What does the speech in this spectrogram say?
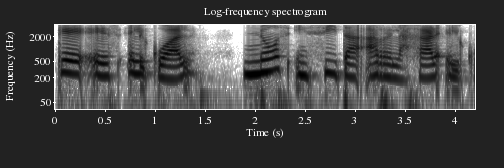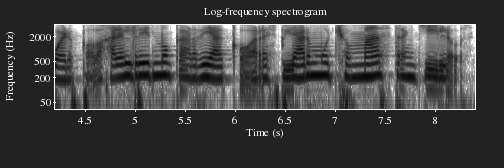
que es el cual nos incita a relajar el cuerpo, a bajar el ritmo cardíaco, a respirar mucho más tranquilos.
